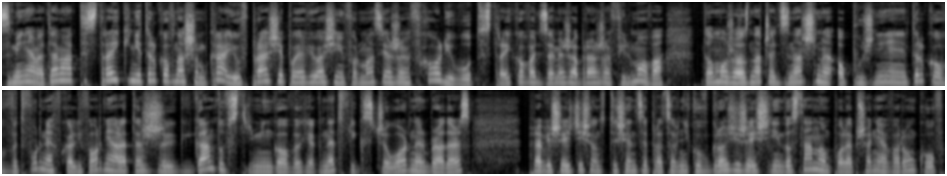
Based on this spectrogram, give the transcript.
Zmieniamy temat. Strajki nie tylko w naszym kraju. W prasie pojawiła się informacja, że w Hollywood strajkować zamierza branża filmowa. To może oznaczać znaczne opóźnienie nie tylko w wytwórniach w Kalifornii, ale też gigantów streamingowych jak Netflix czy Warner Brothers. Prawie 60 tysięcy pracowników grozi, że jeśli nie dostaną polepszenia warunków,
